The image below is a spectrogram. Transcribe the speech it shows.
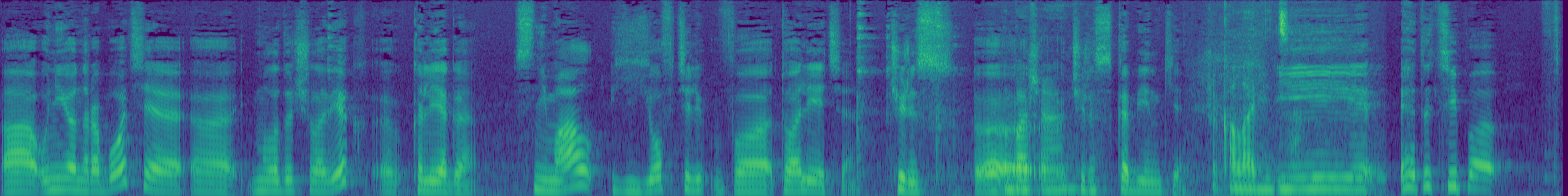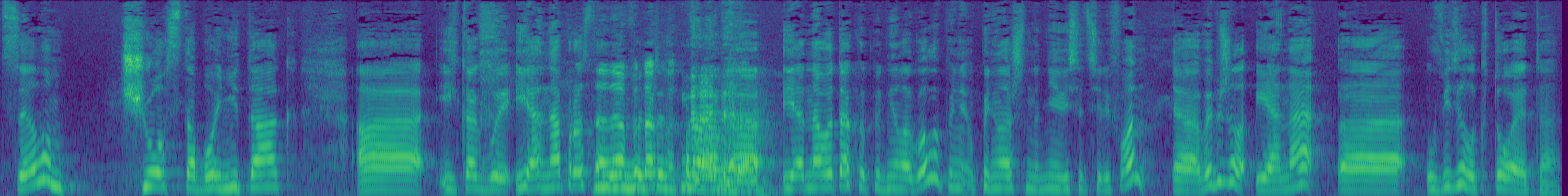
э, у нее на работе э, молодой человек, э, коллега, снимал ее в, теле, в туалете через, э, через кабинки. Шоколадница. И это типа в целом, что с тобой не так? А, и как бы, и она просто, она вот так вот, правда, и она вот так вот подняла голову, поняла, что над ней висит телефон, э, выбежала, и она э, увидела, кто это.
